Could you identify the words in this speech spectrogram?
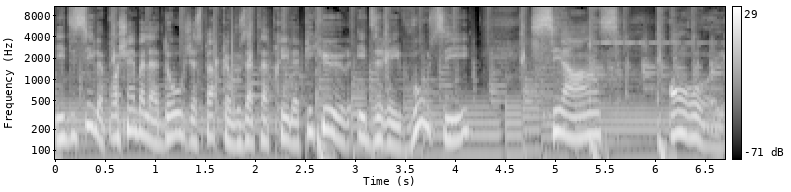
et d'ici le prochain balado, j'espère que vous attraperez la piqûre et direz vous aussi silence, on roule.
